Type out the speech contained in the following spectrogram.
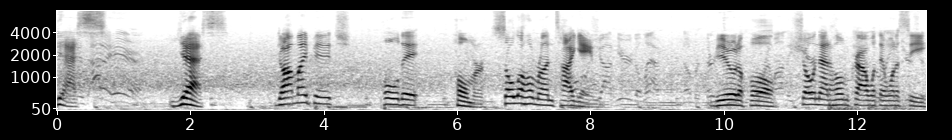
Yes. Yes. Got my pitch. Pulled it. Homer. Solo home run tie game. Beautiful. Showing that home crowd what they want to see.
